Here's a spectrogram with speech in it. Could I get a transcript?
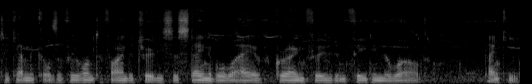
to chemicals if we want to find a truly sustainable way of growing food and feeding the world. Thank you.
